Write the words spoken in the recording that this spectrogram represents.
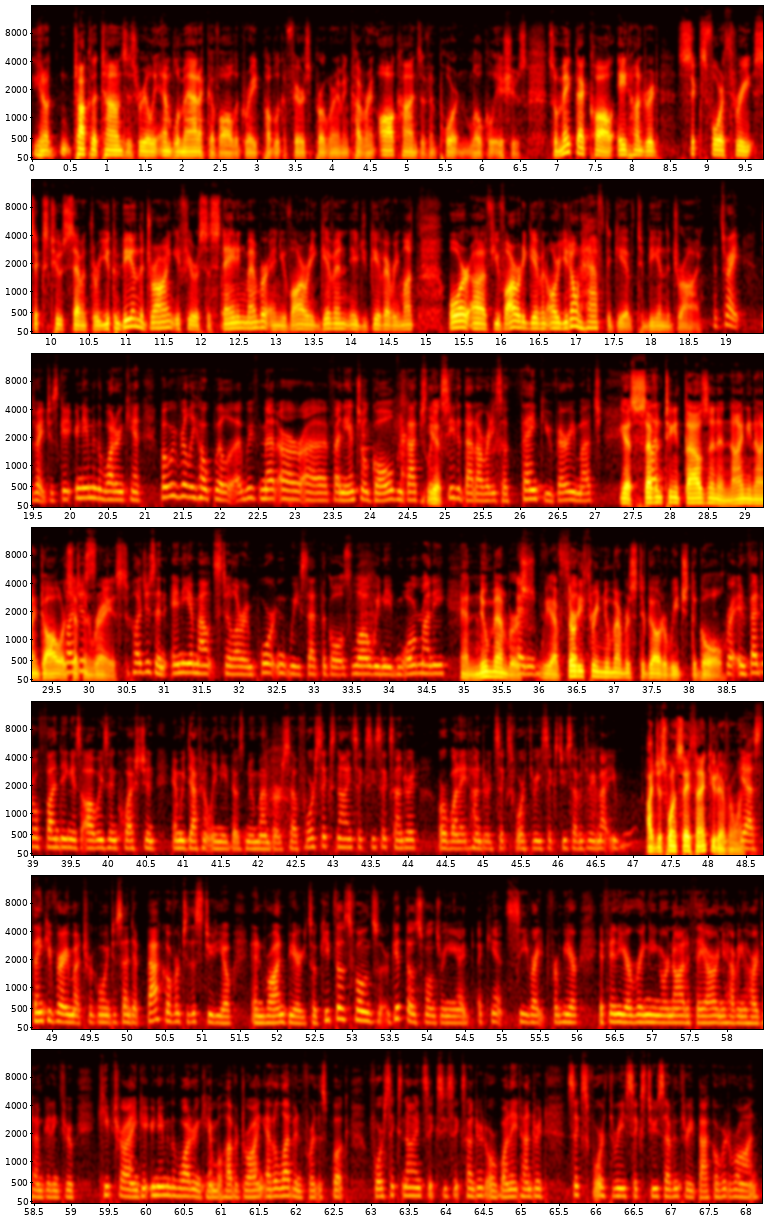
You know, Talk of the Towns is really emblematic of all the great public affairs programming covering all kinds of important local issues. So make that call, 800 643 6273. You can be in the drawing if you're a sustaining member and you've already given, you give every month, or uh, if you've already given, or you don't have to give to be in the drawing. That's right. Right. Just get your name in the watering can. But we really hope we'll. Uh, we've met our uh, financial goal. We've actually Yes. exceeded that already. So thank you very much. Yes, seventeen thousand and ninety nine dollars have been raised, Pledges and any amount still are important. We set the goals low. We need more money. and new members. And we have fed- thirty three new members to go to reach the goal. Right, and federal funding is always in question, and we definitely need those new members. So 469 6600 or 1 800 643 6273. Matt, you I just want to say thank you to everyone. Yes, thank you very much. We're going to send it back over to the studio and Ron Beard. So keep those phones, get those phones ringing. I, I can't see right from here if any are ringing or not. If they are and you're having a hard time getting through, keep trying. Get your name in the watering can. We'll have a drawing at 11 for this book 469 6600 or 1 800 643 6273. Back over to Ron.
